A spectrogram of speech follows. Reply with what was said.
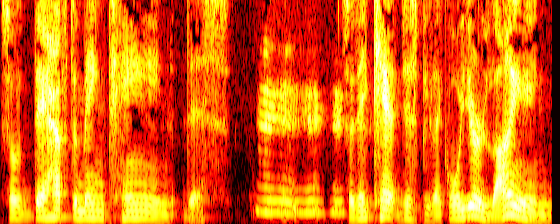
So they have to maintain this. Mm-hmm. So they can't just be like, well, you're lying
